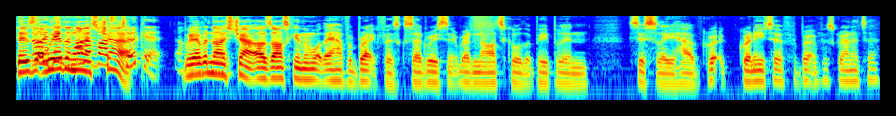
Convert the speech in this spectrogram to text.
There's, No, we had a nice chat. took it. We have a nice chat. I was asking them what they have for breakfast because I'd recently read an article that people in Sicily have gr- granita for breakfast, granita,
